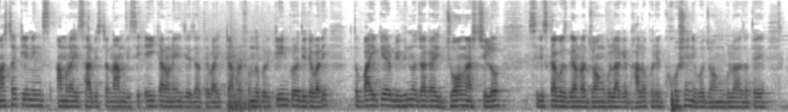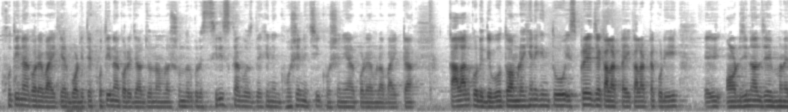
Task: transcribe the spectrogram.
মাস্টার ক্লিনিংস আমরা এই সার্ভিসটার নাম দিছি এই কারণেই যে যাতে বাইকটা আমরা সুন্দর করে ক্লিন করে দিতে পারি। তো বাইকের বিভিন্ন জায়গায় জং আসছিল। সিরিজ কাগজ দিয়ে আমরা জংগুলো আগে ভালো করে ঘষে নিব। জংগুলো যাতে ক্ষতি না করে বাইকের বডিতে ক্ষতি না করে, যার জন্য আমরা সুন্দর করে সিরিজ কাগজ দেখে নিয়ে ঘষে নিচ্ছি। ঘষে নেওয়ার পরে আমরা বাইকটা কালার করে দিব। তো আমরা এখানে কিন্তু স্প্রে যে কালারটা এই কালারটা করি এই অরিজিনাল যে মানে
